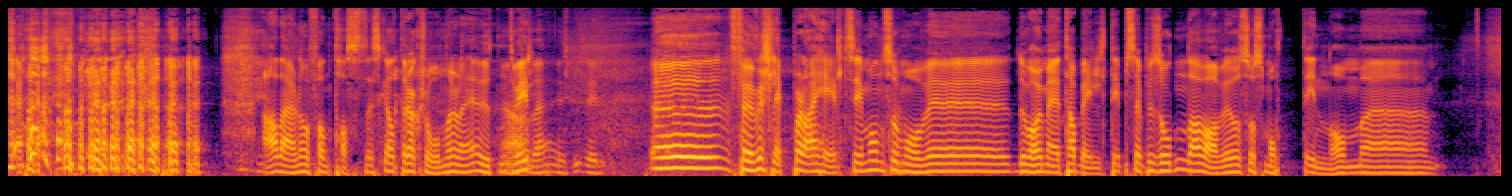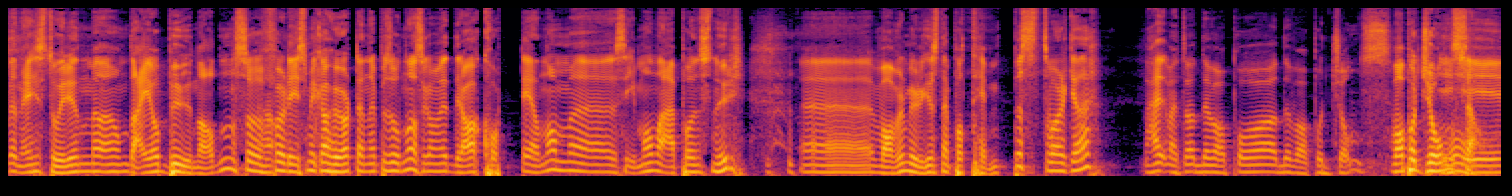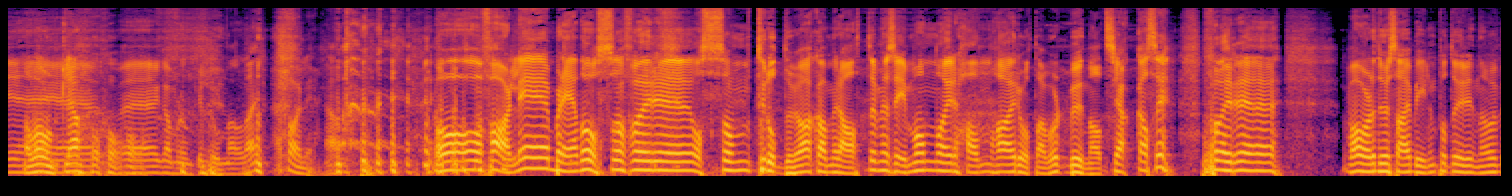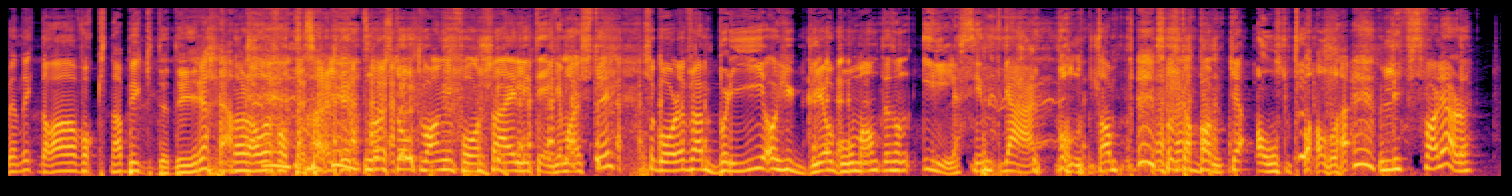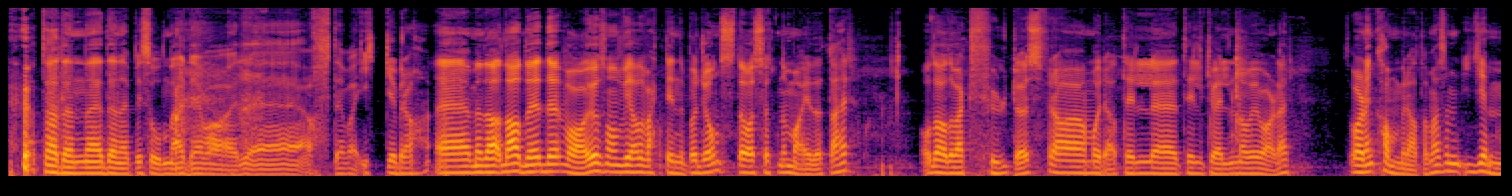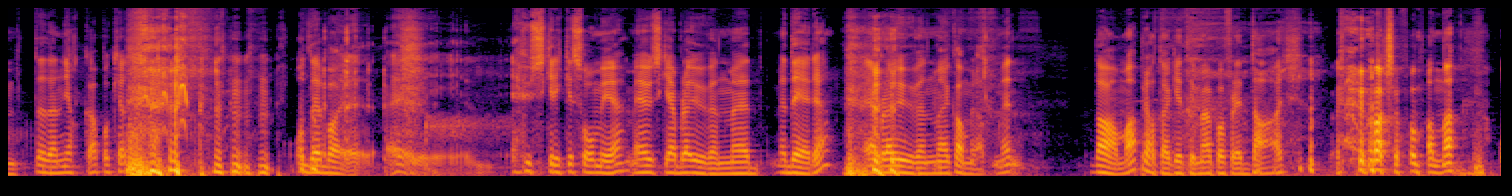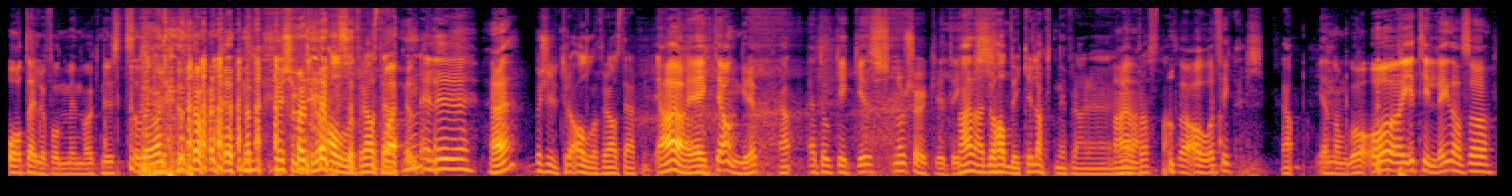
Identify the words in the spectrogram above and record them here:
Ja, det er noen fantastiske attraksjoner, det, uten tvil. ja, det uten tvil. Eh, før vi slipper deg helt, Simon, så må vi Du var jo med i tabelltipsepisoden. Da var vi jo så smått innom uh, denne historien med, om deg og bunaden. Så for de som ikke har hørt den episoden, så kan vi dra kort igjennom. Uh, Simon er på en snurr. Var vel muligens nede på Tempest, var det ikke det? Nei, vet du, det var på, det var på Johns. Var på Johns, ja. Det var ordentlig, ja. eh, Gamle onkel Donald der. Det er farlig. Og, og farlig ble det også for eh, oss som trodde vi var kamerater med Simon, når han har rota bort bunadsjakka si. For eh, Hva var det du sa i bilen på tur innover, Bendik? Da våkna bygdedyret når det hadde fått i seg litt. Når Stolt Wang får seg litt Egermeister, så går det fra en blid og hyggelig og god mann til en sånn illsint gæren bondetamp som skal banke alt og alle. Livsfarlig er du. Vet Den, eh, den episoden der, det var, eh, det var ikke bra. Eh, men da, da det, det var jo sånn Vi hadde vært inne på Johns. Det var 17. mai, dette her. Og det hadde vært fullt øs fra morgen til, til kvelden når vi var der. Så var det en kamerat av meg som gjemte den jakka på kødd. Og det bare jeg, jeg husker ikke så mye, men jeg husker jeg ble uvenn med, med dere. Jeg ble uvenn med kameraten min. Dama prata ikke til meg på flere dager. Hun var så forbanna. Og telefonen min var knust. Så det var, det var. Men beskyldte du alle fra stjerten, eller Hæ? beskyldte du alle fra stjerten? Ja, ja, jeg gikk til angrep. Ja. Jeg tok ikke noe sjølkritikk. Nei, nei, du hadde ikke lagt den ifra deg noen plass? Nei. Så alle fikk Ja. gjennomgå. Og i tillegg, da, så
